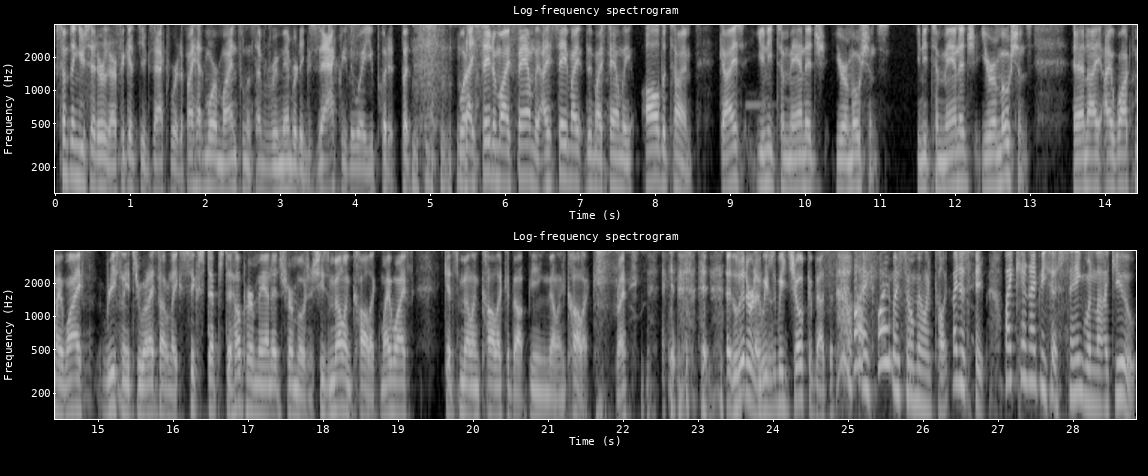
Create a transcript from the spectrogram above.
Something you said earlier, I forget the exact word. If I had more mindfulness, I would have remembered exactly the way you put it. But what I say to my family, I say my to my family all the time, guys, you need to manage your emotions. You need to manage your emotions. And I, I walked my wife recently through what I thought were like six steps to help her manage her emotions. She's melancholic. My wife gets melancholic about being melancholic, right? Literally, we, we joke about that. I, why am I so melancholic? I just hate, why can't I be a sanguine like you?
